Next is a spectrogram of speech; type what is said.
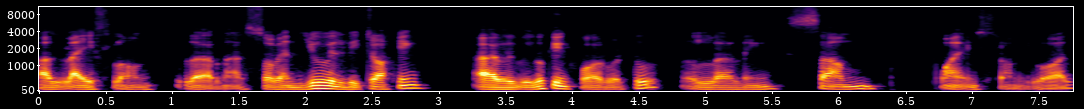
a lifelong learner. So when you will be talking, I will be looking forward to learning some points from you all.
